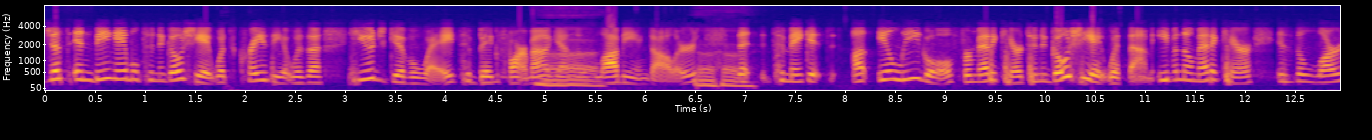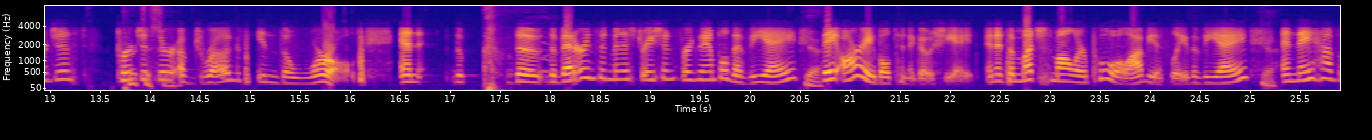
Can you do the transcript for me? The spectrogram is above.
just in being able to negotiate what's crazy it was a huge giveaway to big pharma again Ah. those lobbying dollars Uh-huh. that to make it uh, illegal for Medicare to negotiate with them even though Medicare is the largest Purchaser. purchaser of drugs in the world and the the the Veterans Administration, for example, the VA, Yeah. they are able to negotiate, and it's a much smaller pool, obviously, the VA, Yeah. and they have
